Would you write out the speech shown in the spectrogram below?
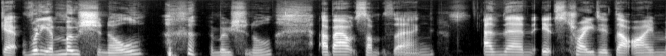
get really emotional emotional about something and then it's traded that I'm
